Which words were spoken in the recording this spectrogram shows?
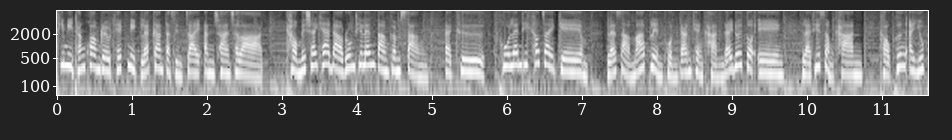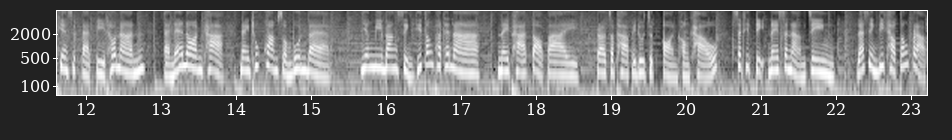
ที่มีทั้งความเร็วเทคนิคและการตัดสินใจอันชาญฉลาด เขาไม่ใช่แค่ดาวรุ่งที่เล่นตามคำสั่ง แต่คือผู้เล่นที่เข้าใจเกม และสามารถเปลี่ยนผลการแข่งขันได้ด้วยตัวเอง และที่สำคัญ เขาเพิ่งอายุเพียง 18 ปีเท่านั้น แต่แน่นอนค่ะ ในทุกความสมบูรณ์แบบ ยังมีบางสิ่งที่ต้องพัฒนา ในพาร์ทต่อไป เราจะพาไปดูจุดอ่อนของเขา สถิติในสนามจริง และสิ่งที่เขาต้องปรับ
